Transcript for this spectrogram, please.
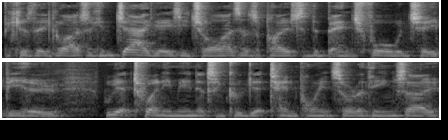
because they're guys who can jag easy tries as opposed to the bench forward cheapie who will get 20 minutes and could get 10 points sort of thing. So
